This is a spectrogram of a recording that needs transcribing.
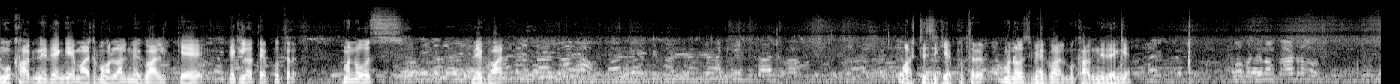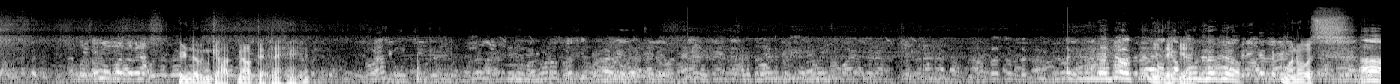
मुखाग्नि देंगे मास्टर मोहनलाल मेघवाल के इकलौते पुत्र मनोज मेघवाल। मास्टर जी के पुत्र मनोज मेघवाल मुखाग्नि देंगे। पिंड उनके हाथ में आप देख रहे हैं। ये देखिए मनोज हाँ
